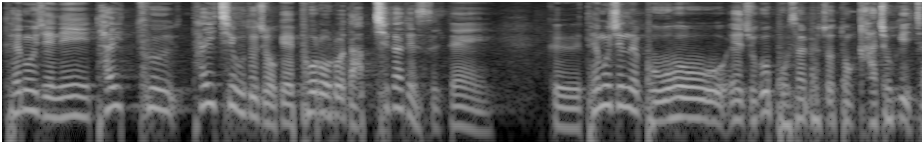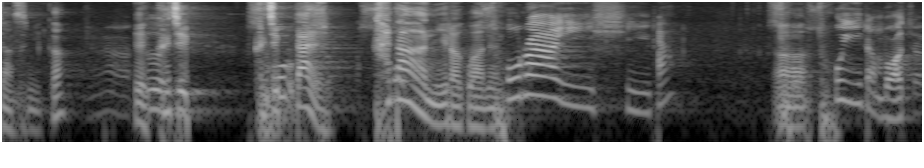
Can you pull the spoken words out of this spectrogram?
태무진이 타이투, 타이치우드족의 포로로 납치가 됐을 때 그 태무진을 보호해주고 보살펴줬던 가족이 있지 않습니까? 예, 그그집그 집 딸 카다안이라고 하는 소라이 씨랑 소, 어. 소이랑 뭐 어쩌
